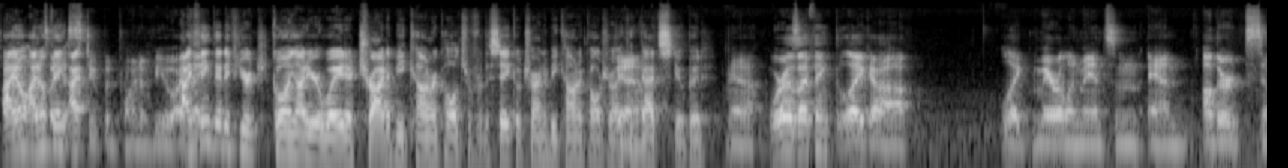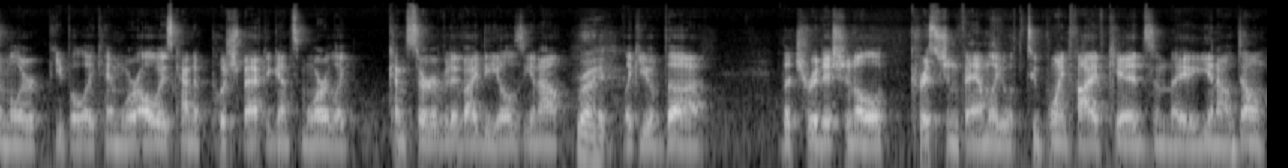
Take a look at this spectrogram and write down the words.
I don't. I don't that's, like, think. a I, stupid point of view. I think that if you're going out of your way to try to be counterculture for the sake of trying to be counterculture, I Yeah. think that's stupid. Yeah. Whereas I think like uh like Marilyn Manson and other similar people like him were always kind of pushed back against more like conservative ideals, you know? Right. Like you have the the traditional Christian family with 2.5 kids and they, you know, don't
